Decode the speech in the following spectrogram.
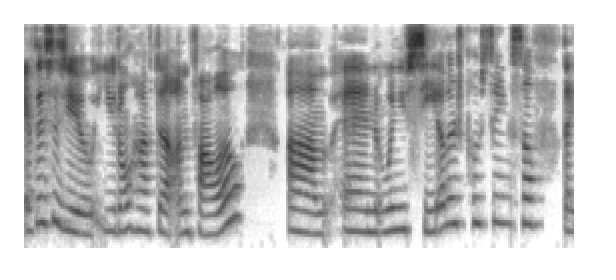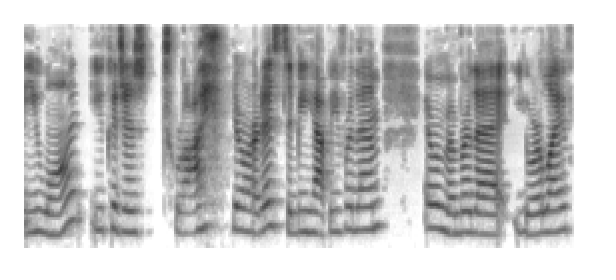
if this is you, you don't have to unfollow. Um, and when you see others posting stuff that you want, you could just try your hardest to be happy for them. And remember that your life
